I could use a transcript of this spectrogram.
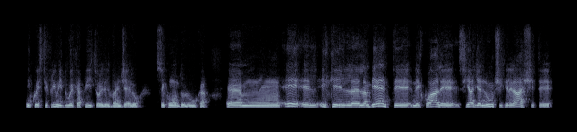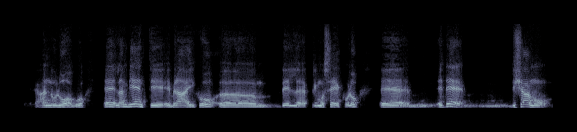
in questi primi due capitoli del Vangelo secondo Luca. Ehm, e l'ambiente nel quale sia gli annunci che le nascite hanno luogo è l'ambiente ebraico eh, del primo secolo eh, ed è, diciamo,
